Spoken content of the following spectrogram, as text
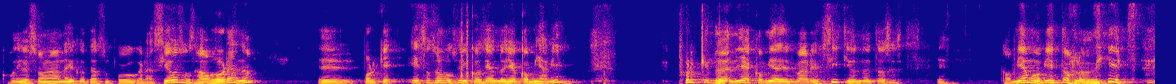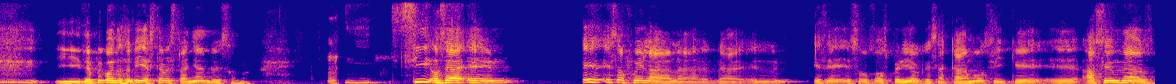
como digo, son anécdotas un poco graciosas ahora, ¿no? Eh, porque esos son los únicos días donde yo comía bien, porque todo el día comía de varios sitios, ¿no? Entonces, comíamos bien todos los días, y después cuando salía estaba extrañando eso, ¿no? Sí, o sea, eh, e, esa fue la, esos dos periodos que sacamos y que eh, hace unas,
